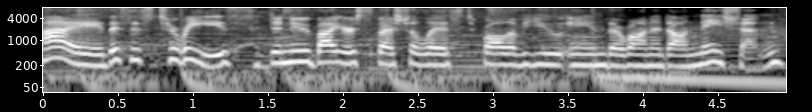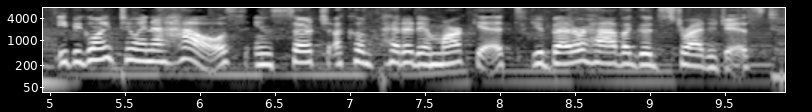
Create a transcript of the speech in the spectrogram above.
Hi, this is Therese, the new buyer specialist for all of you in the Ronadon Nation. If you're going to own a house in such a competitive market, you better have a good strategist.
